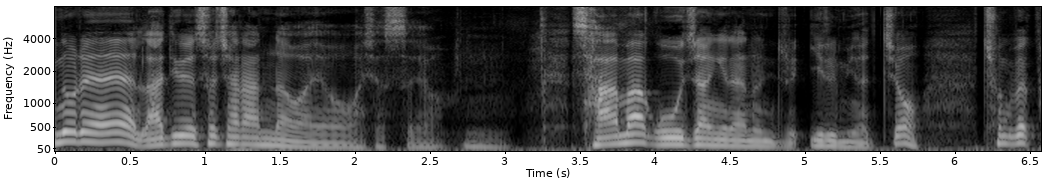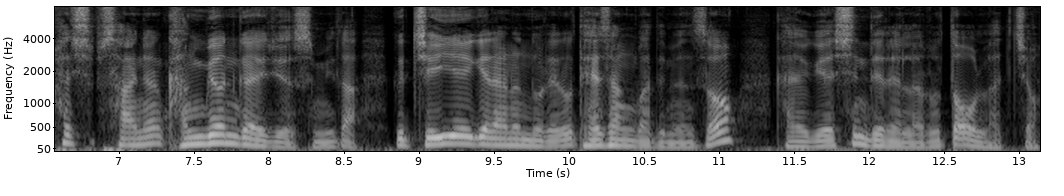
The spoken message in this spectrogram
노래 라디오에서 잘 안 나와요 하셨어요. 음. 사막 오장이라는 이름이었죠. 1984년 강변가요제였습니다. 그 제이에게라는 노래로 대상 받으면서 가요계의 신데렐라로 떠올랐죠.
